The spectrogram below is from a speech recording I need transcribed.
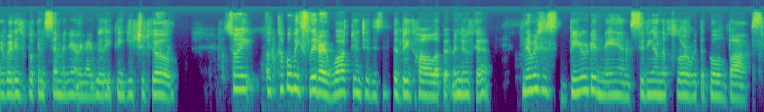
I read his book in seminary and I really think you should go. So I, a couple weeks later, I walked into this, the big hall up at Menucha. And there was this bearded man sitting on the floor with the gold box.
